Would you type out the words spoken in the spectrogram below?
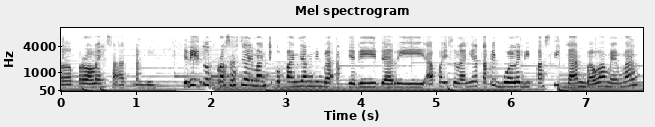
uh, peroleh saat ini. Jadi itu prosesnya memang cukup panjang nih Mbak. Jadi dari apa istilahnya tapi boleh dipastikan bahwa memang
